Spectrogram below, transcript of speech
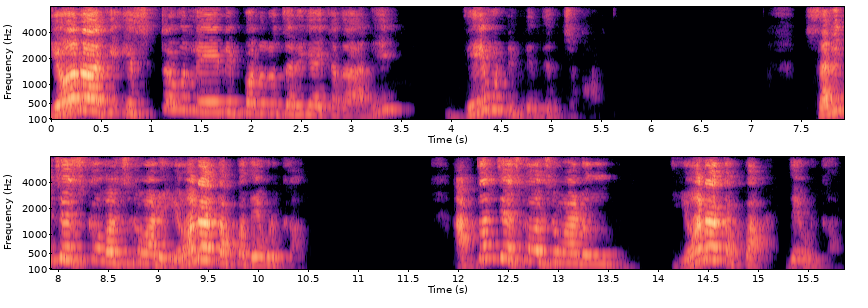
యోనాకి ఇష్టం లేని పనులు జరిగాయి కదా అని దేవుణ్ణి నిందించకూడదు. సరి చేసుకోవలసిన వాడు యోనా తప్ప దేవుడు కాదు. అర్థం చేసుకోవాల్సిన వాడు యోనా తప్ప దేవుడు కాదు.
